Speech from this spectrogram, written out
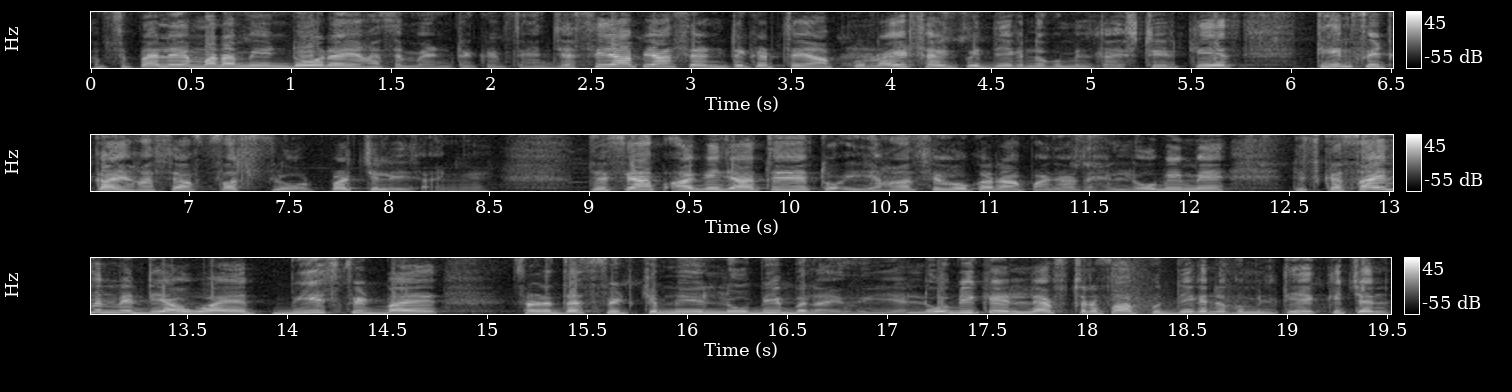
सबसे पहले हमारा मेन डोर है, यहाँ से हम एंट्री करते हैं। जैसे आप यहाँ से एंट्री करते हैं, आपको राइट साइड पर देखने को मिलता है स्टेयर केस तीन फीट का यहाँ से आप फ़र्स्ट फ्लोर पर चले जाएँगे। जैसे आप आगे जाते हैं तो यहाँ से होकर आप आ जाते हैं लॉबी में, जिसका साइज़ हमने दिया हुआ है 20 फीट बाय साढ़े दस फीट की हमने लॉबी बनाई हुई है। लॉबी के लेफ़्ट तरफ़ आपको देखने को मिलती है किचन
